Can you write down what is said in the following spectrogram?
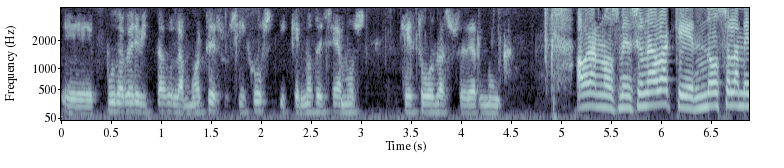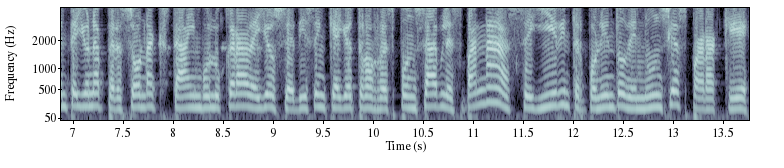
eh, pudo haber evitado la muerte de sus hijos y que no deseamos que esto vuelva a suceder nunca. Ahora nos mencionaba que no solamente hay una persona que está involucrada, ellos se dicen que hay otros responsables. ¿Van a seguir interponiendo denuncias para que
